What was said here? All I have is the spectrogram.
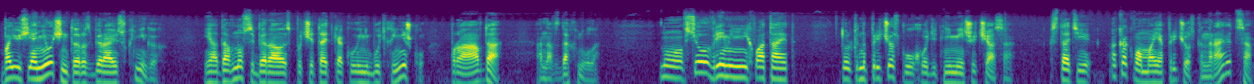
Боюсь, я не очень-то разбираюсь в книгах. Я давно собиралась почитать какую-нибудь книжку. Правда?» Она вздохнула. «Но все времени не хватает. Только на прическу уходит не меньше часа. Кстати, а как вам моя прическа, нравится?»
